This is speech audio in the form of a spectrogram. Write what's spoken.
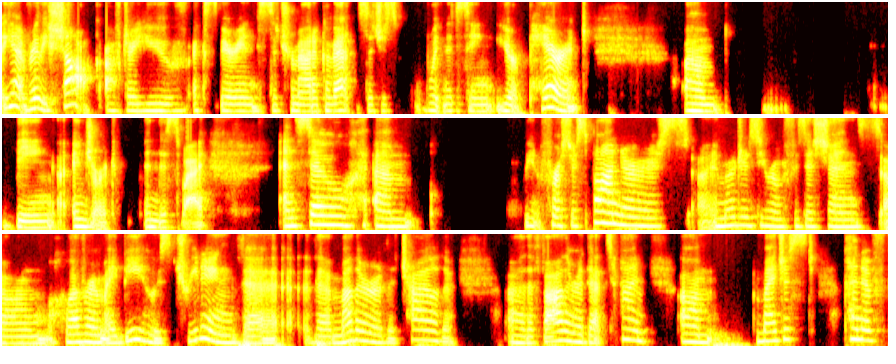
yeah, really shock after you've experienced a traumatic event, such as witnessing your parent um, being injured in this way. And so, um, you know, first responders, uh, emergency room physicians, um, whoever it might be who is treating the the mother or the child or uh, the father at that time um, might just kind of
